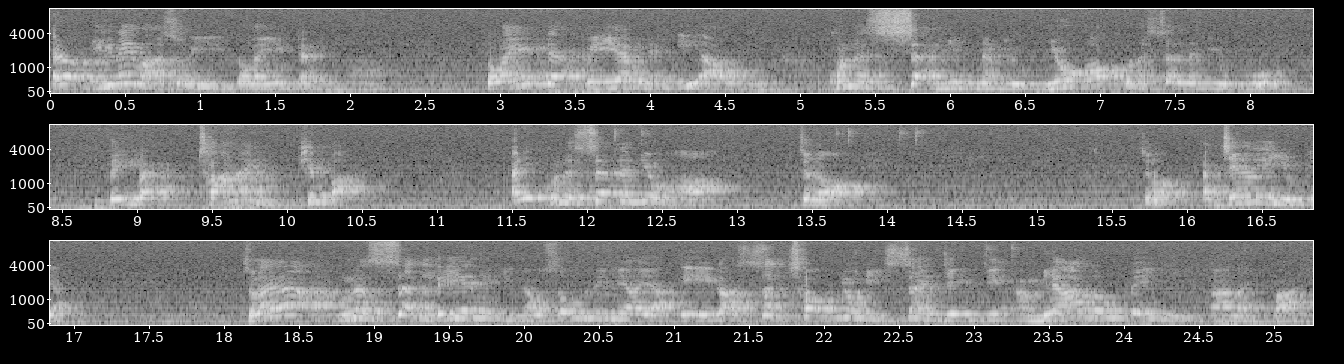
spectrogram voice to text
အဲ့တော့ဒီကနေ့မှာဆိုရင်တော်လိုင်းတက်တယ်ပါတော်လိုင်းတက် PDF နဲ့ ERO 80မြင့်နှမျိုးညိုပေါင်း82မျိုးကိုသိမ့်ပတ်ထားနိုင်ဖြစ်ပါတယ်အဲ့ဒီ82မျိုးဟာကျွန်တော်ကျွန်တော်အကျဉ်းလေးယူပြဇူလိုင်က24ရက်နေ့ဒီနောက်ဆုံးသတင်းများအရ AA က16မျိုးဒီစံချိန်တင်အများဆုံးသိမ်းပြီးထားနိုင်ပါတယ်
